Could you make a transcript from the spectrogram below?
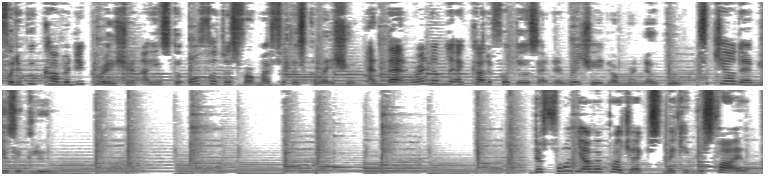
For the book cover decoration, I used the old photos from my photos collection, and then randomly I cut the photos and arranged it on my notebook. Secure them using glue. The fourth DIY project is making this file.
